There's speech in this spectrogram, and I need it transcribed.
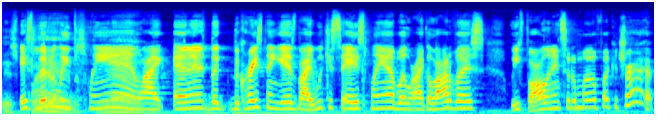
is it's planned. literally planned. Yeah. Like and then the the crazy thing is like we can say it's planned, but like a lot of us we falling into the motherfucking trap.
